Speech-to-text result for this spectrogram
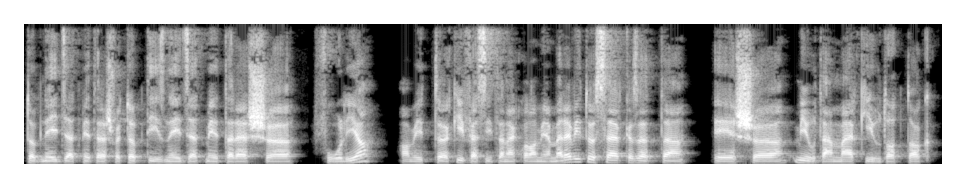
több négyzetméteres, vagy több tíz négyzetméteres fólia, amit kifeszítenek valamilyen merevítő szerkezettel, és miután már kijutottak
